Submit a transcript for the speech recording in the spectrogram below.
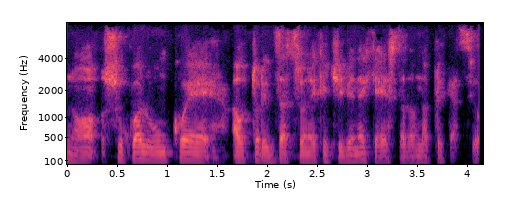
no, su qualunque autorizzazione che ci viene chiesta da un'applicazione.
